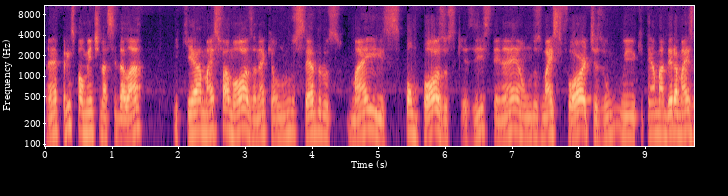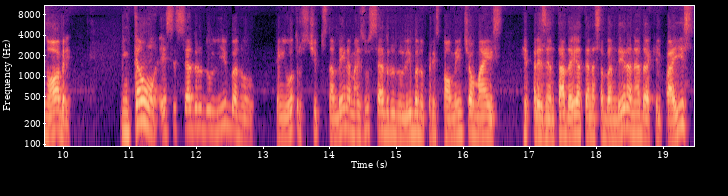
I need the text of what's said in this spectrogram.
né, principalmente nascida lá, e que é a mais famosa, né, que é um dos cedros mais pomposos que existem, né, um dos mais fortes, um, e que tem a madeira mais nobre. Então, esse cedro do Líbano, tem outros tipos também, né, mas o cedro do Líbano, principalmente, é o mais representado aí até nessa bandeira, né, daquele país,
